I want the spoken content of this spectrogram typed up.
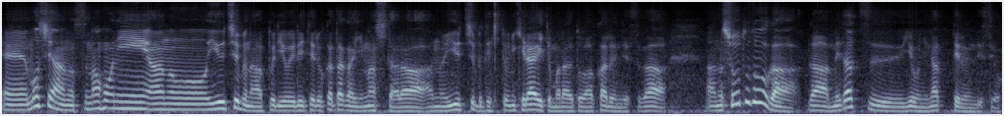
えー、もしあのスマホにあの YouTube のアプリを入れてる方がいましたら、あの YouTube 適当に開いてもらうと分かるんですが、あのショート動画が目立つようになってるんですよ。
